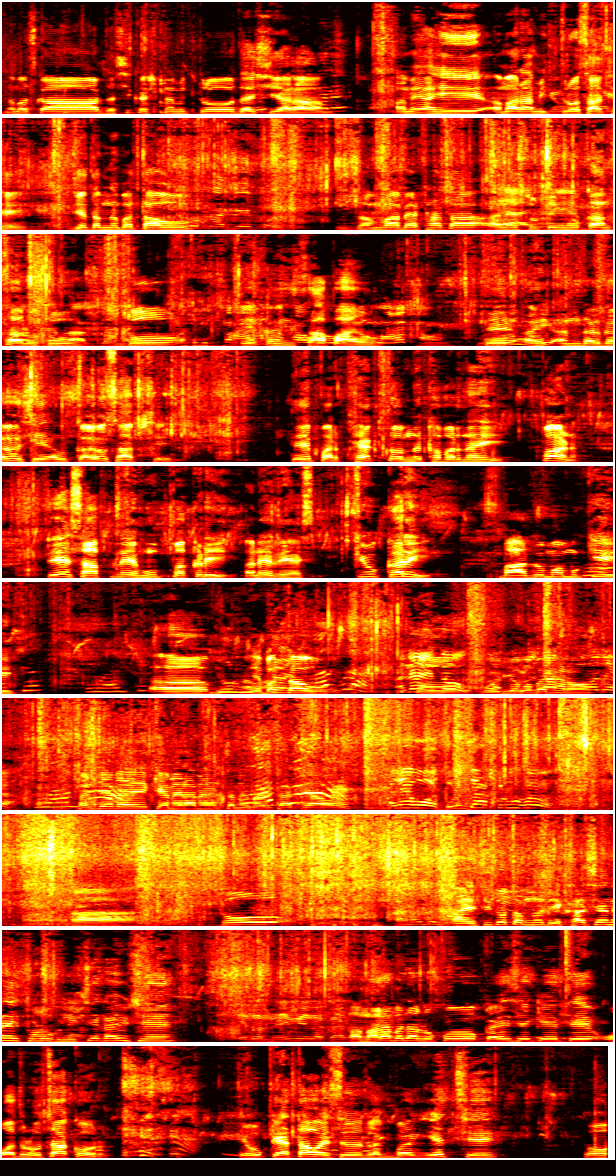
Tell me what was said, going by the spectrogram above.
નમસ્કાર, જય શ્રી કૃષ્ણ મિત્રો, જય સિયારામ અમે અહીં અમારા મિત્રો સાથે, જે તમને બતાવું, જમવા બેઠા હતા અને શૂટિંગનું કામ ચાલુ હતું, તો એક અહીં સાપ આવ્યો. તે અહીં અંદર ગયો છે એવું કયો સાપ છે? તે પરફેક્ટ તો અમને ખબર નહીં, પણ તે સાપને હું પકડી અને રેસ્ક્યુ કરી, બાજુમાં મૂકી એ બતાવું તો વિડીયોમાં બના રહો સંજયભાઈ કેમેરામેન તમે મારી સાથે આવો. અલ્યા વધુ ચાકરું હ. હા. તો અહીંથી તો તમને દેખાશે નહીં થોડુંક નીચે ગયું છે. અમારા બધા લોકો કહે છે કે તે ઓધળો ચાકોર. એવું કહેતા હોય છે લગભગ એ જ છે. તો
